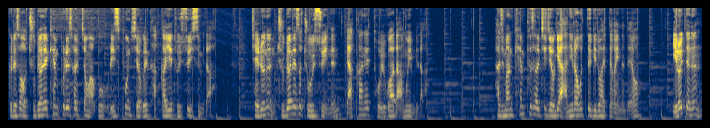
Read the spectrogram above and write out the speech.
그래서 주변에 캠프를 설정하고 respawn 지역을 가까이에 둘 수 있습니다. 재료는 주변에서 주울 수 있는 약간의 돌과 나무입니다. 하지만 캠프 설치 지역이 아니라고 뜨기도 할 때가 있는데요. 이럴 때는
